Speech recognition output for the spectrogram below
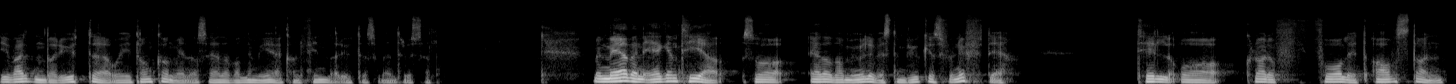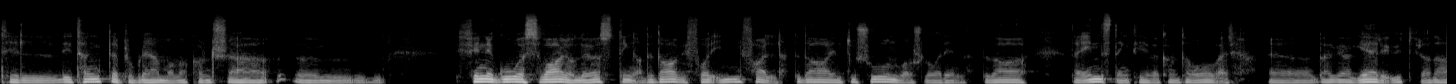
i verden der ute og i tankene mine så er det veldig mye jeg kan finne der ute som er en trussel. Men med den egentida så er det da mulig, hvis den brukes fornuftig, til å klare å få litt avstand til de tenkte problemene, og kanskje um, finne gode svar og løsninger. Det er da vi får innfall. Det er da intuisjonen vår slår inn. Det er da det instinktive kan ta over. Uh, der vi agerer ut fra det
